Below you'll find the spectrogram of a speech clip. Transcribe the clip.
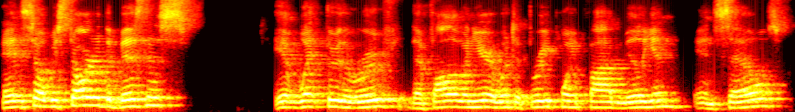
And so we started the business. It went through the roof. The following year, it went to 3.5 million in sales.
